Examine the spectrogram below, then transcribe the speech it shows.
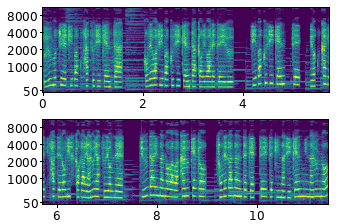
ウルムチ駅爆発事件だ。これは自爆事件だと言われている。自爆事件って、よく過激派テロリストがやるやつよね。重大なのはわかるけど、それがなんで決定的な事件になるの？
